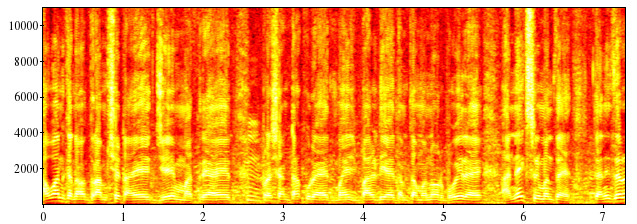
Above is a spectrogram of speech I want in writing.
आव्हान करावं रामशेठ आहेत जय म्हात्रे आहेत प्रशांत ठाकूर आहेत महेश बालडी आहेत आमचा मनोहर भोईर आहे अनेक श्रीमंत आहेत. त्यांनी जर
